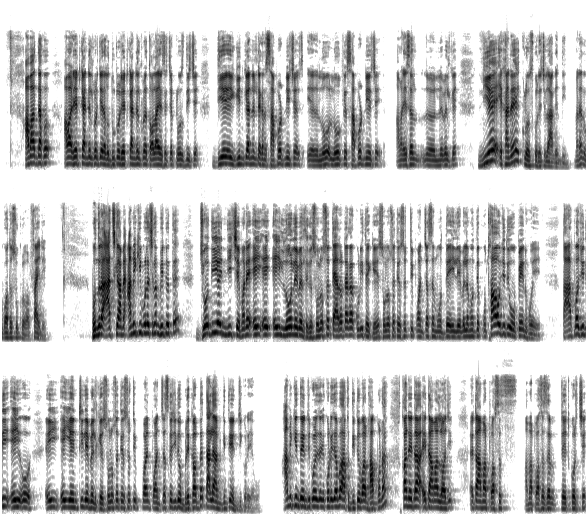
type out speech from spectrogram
আবার দেখো, আবার রেড ক্যান্ডেল করেছে, দেখো, দুটো রেড ক্যান্ডেল করে তলায় এসেছে ক্লোজ দিচ্ছে দিয়ে এই গ্রিন ক্যান্ডেলটা এখানে সাপোর্ট নিয়েছে লো লোকে সাপোর্ট নিয়েছে, আমার এসএল লেভেলকে নিয়ে এখানে ক্লোজ করেছিল আগের দিন মানে গত শুক্রবার ফ্রাইডে বন্ধুরা, আজকে আমি আমি কি বলেছিলাম ভিডিওতে? যদি এই নিচে মানে এই এই এই লো লেভেল থেকে, ষোলোশো তেরো টাকা কুড়ি থেকে, ষোলোশো তেষট্টি পঞ্চাশের মধ্যে এই লেভেলের মধ্যে কোথাও যদি ওপেন হয়ে, তারপর যদি এই ও এই এই এন্ট্রি লেভেলকে ষোলোশো তেষট্টি পয়েন্ট পঞ্চাশকে যদি ব্রেকআউট দেয়, তাহলে আমি কিন্তু এন্ট্রি করে যাব। আমি কিন্তু এন্ট্রি করে করে যাব, আর দ্বিতীয়বার ভাববো না, কারণ এটা এটা আমার লজিক এটা আমার প্রসেস আমার প্রসেসে ট্রেড করছে।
